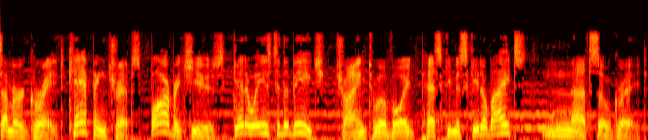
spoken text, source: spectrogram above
summer great camping trips, barbecues, getaways to the beach. Trying to avoid pesky mosquito bites? Not so great.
